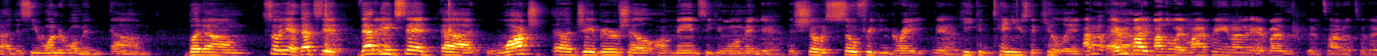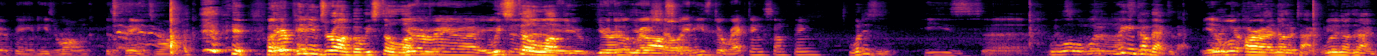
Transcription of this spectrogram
uh, to see Wonder Woman. Um, but um, so yeah, that's it. That being said, uh, watch uh, Jay Baruchel on Man Seeking Woman. Yeah. The show is so freaking great. Yeah. He continues to kill it. I don't. Uh, Everybody, by the way, my opinion on it. Everybody's entitled to their opinion. He's wrong. His opinion's wrong. your opinion's wrong, but we still love You're right. We still uh, love you. You're- do a great show, awesome. and he's directing something. What is it? He's. Uh, Well, we, we can come back to that. Yeah, We we'll- or another time. Yeah. another time.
